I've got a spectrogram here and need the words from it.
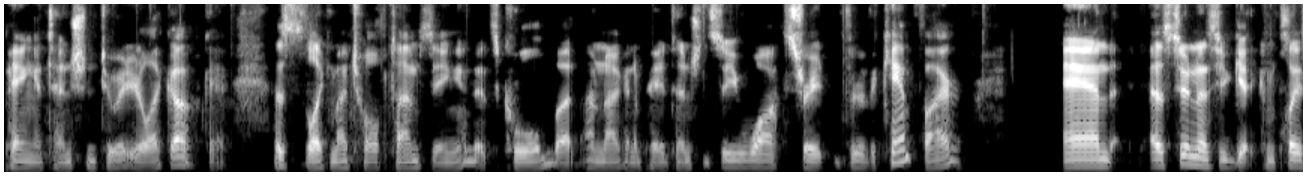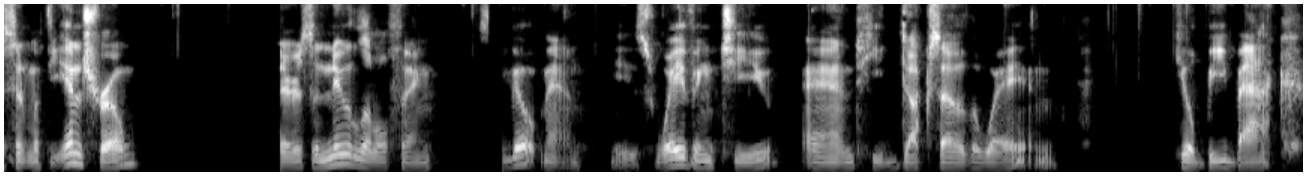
paying attention to it, you're like, oh, okay, this is like my 12th time seeing it. It's cool, but I'm not going to pay attention. So you walk straight through the campfire. And as soon as you get complacent with the intro, there's a new little thing it's the goat man. He's waving to you and he ducks out of the way and he'll be back.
